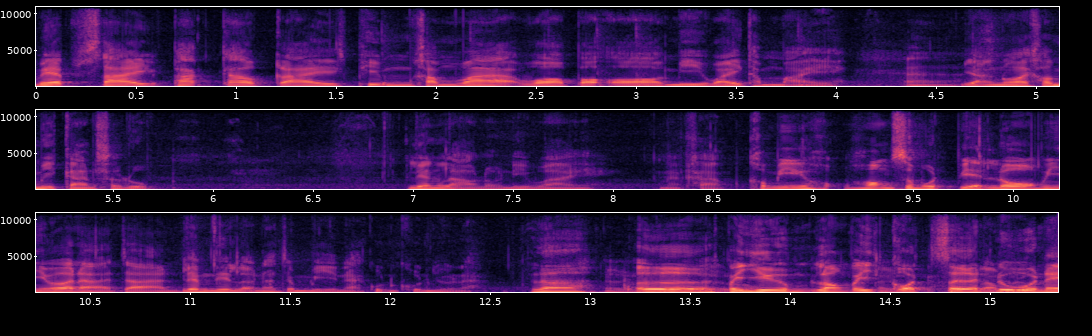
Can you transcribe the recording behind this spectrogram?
เว็บไซต์พักก้าวไกลพิมพ์คำว่าวปอ มีไว้ทำไมอ่าอย่างน้อยเขามีการสรุปเรื่องราวเหล่านี้ไว้นะครับเขามีห้องสมุดเปลี่ยนโลกมีป่ะนะอาจารย์เล่มนี้เหรอน่าจะมีนะคุณคุณอยู่นะเหรอเออเออ ไปยืมลองไปกดเซิร์ชดูใน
